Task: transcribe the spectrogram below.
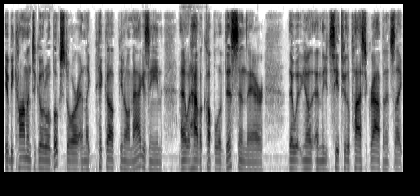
it'd be common to go to a bookstore and like pick up, you know, a magazine and it would have a couple of discs in there that would, you know, and you'd see it through the plastic wrap and it's like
